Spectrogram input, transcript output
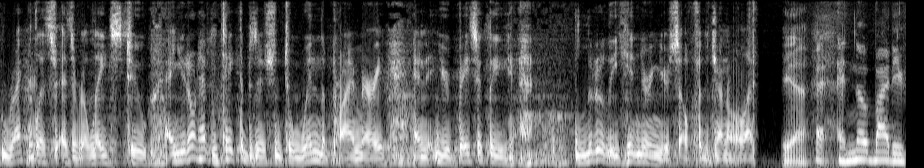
reckless as it relates to, and you don't have to take the position to win the primary, and you're basically uh, literally hindering yourself for the general election. Yeah. and nobody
